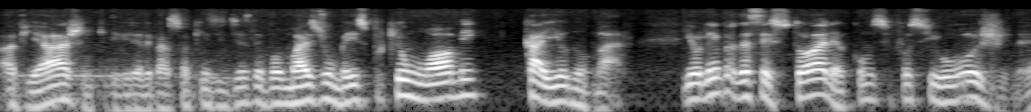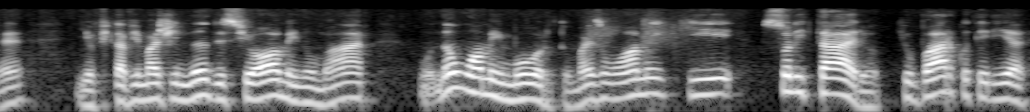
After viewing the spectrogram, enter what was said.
a viagem, que deveria levar só 15 dias, levou mais de um mês porque um homem caiu no mar. E eu lembro dessa história como se fosse hoje, né? E eu ficava imaginando esse homem no mar, não um homem morto, mas um homem que solitário, que o barco teria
